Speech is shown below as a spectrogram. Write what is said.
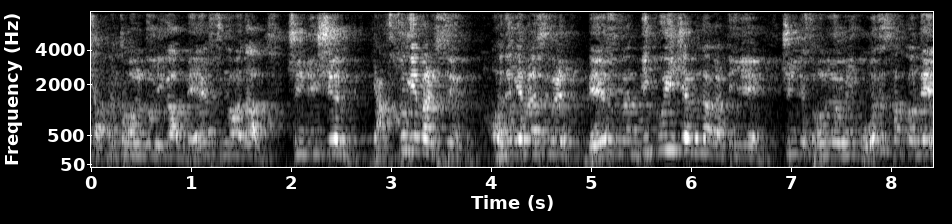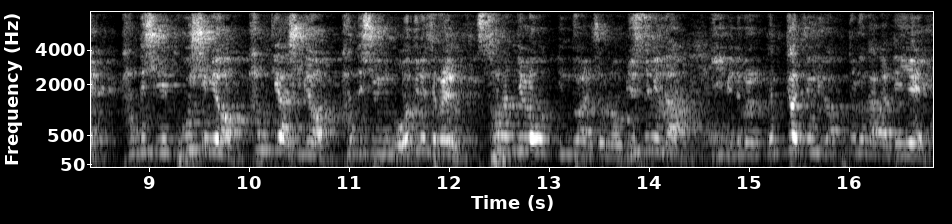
자 그렇다면 오늘도 우리가 매 순간마다 주님 주시는 약속의 말씀, 언약의 말씀을 매 순간 믿고 의지하고 나갈 때에 주님께서 오늘 우리 모든 삶 가운데 반드시 도우시며 함께하시며 반드시 우리 모든 인생을 선한 길로 인도할 줄로 믿습니다. 이 믿음을 끝까지 우리가 붙들고 나갈 때에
